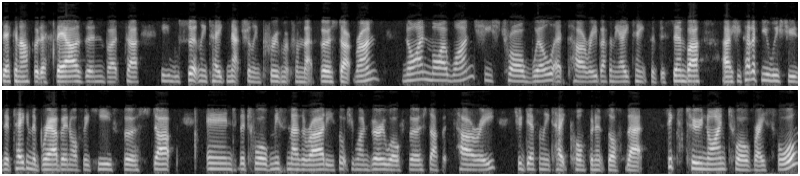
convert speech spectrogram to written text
second up at a thousand, but uh, he will certainly take natural improvement from that first up run. Nine My One, she's trialled well at Taree back on the 18th of December. Uh, she's had a few issues. They've taken the brow band off her here first up. And the 12, Miss Maserati, thought she won very well first up at Taree. Should definitely take confidence off that. 62912 race four.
